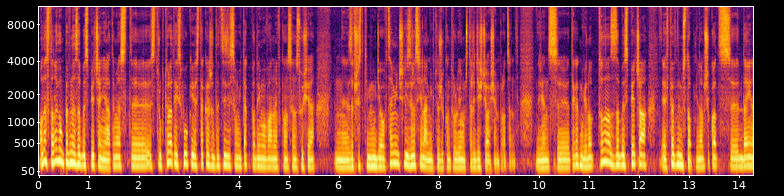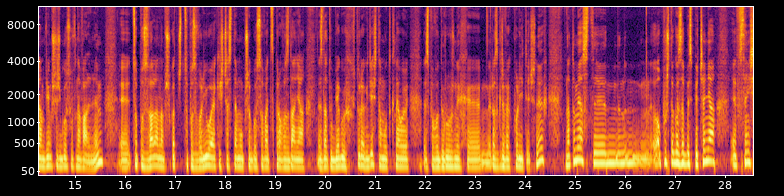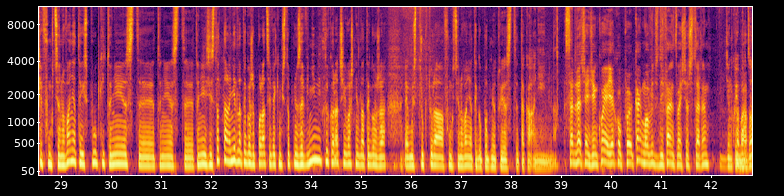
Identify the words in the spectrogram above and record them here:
one stanowią pewne zabezpieczenie, natomiast struktura tej spółki jest taka, że decyzje są i tak podejmowane w konsensusie m, ze wszystkimi udziałowcami, czyli z Rosjanami, którzy kontrolują 48%. Więc e, tak jak mówię, no, to nas zabezpiecza e, w pewnym stopniu. Na przykład e, daje nam większość głosów na walnym, e, co pozwala na przykład, co pozwoliło jakiś czas temu przegłosować sprawozdania z lat ubiegłych, które gdzieś tam utknęły z powodu różnych rozgrywek politycznych. Natomiast oprócz tego zabezpieczenia w sensie funkcjonowania tej spółki to nie jest, to nie jest, to nie jest istotne, ale nie dlatego, że Polacy w jakimś stopniu zawinili, tylko raczej właśnie dlatego, że jakby struktura funkcjonowania tego podmiotu jest taka, a nie inna. Serdecznie dziękuję. Jakub Kajmowicz, Defense 24. Dziękuję bardzo.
